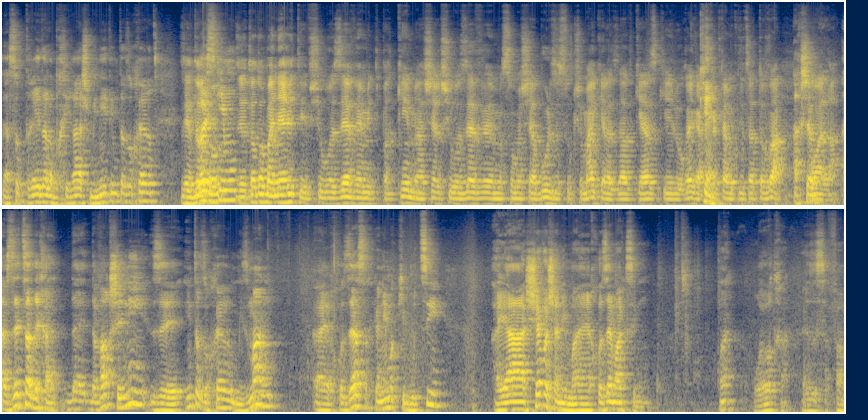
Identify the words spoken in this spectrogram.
לעשות טרייד על הבחירה השמינית, אם אתה זוכר, זה והם לא הסכימו. זה יותר טוב בנרטיב שהוא עוזב והם מתפרקים מאשר שהוא עוזב והם עשו מה שהבולס עשו כשמייקל עזב, כי אז כאילו, רגע, כן. שיחקת בקבוצה טובה. עכשיו, וואלה. אז זה צד אחד. דבר שני, זה, אם אתה זוכר מזמן, אה, חוזה השחקנים הקיבוצי היה שבע שנים, אה, חוזה מקסימום. מה? רואה אותך, איזה שפם.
